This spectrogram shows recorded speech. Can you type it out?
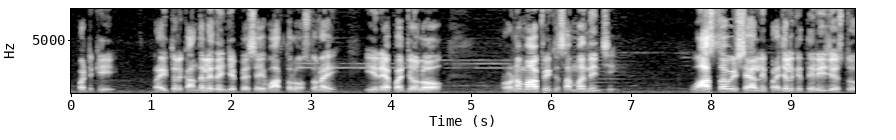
ఇప్పటికీ రైతులకు అందలేదని చెప్పేసి వార్తలు వస్తున్నాయి. ఈ నేపథ్యంలో రుణమాఫీకి సంబంధించి వాస్తవ విషయాల్ని ప్రజలకు తెలియజేస్తూ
